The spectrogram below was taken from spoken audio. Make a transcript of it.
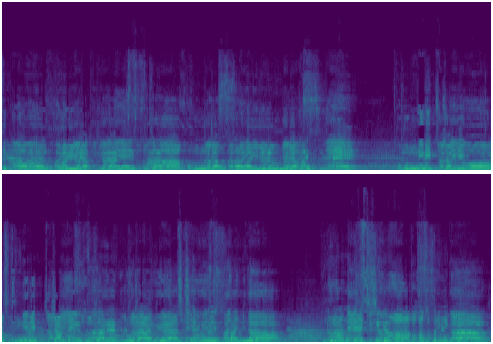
특검은 권력기관의 수사가 공정성을 잃을 우려가 있을 때 독립적이고 중립적인 수사를 보장하기 위한 최후의 수단입니다. 그런데 지금은 어떻습니까?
